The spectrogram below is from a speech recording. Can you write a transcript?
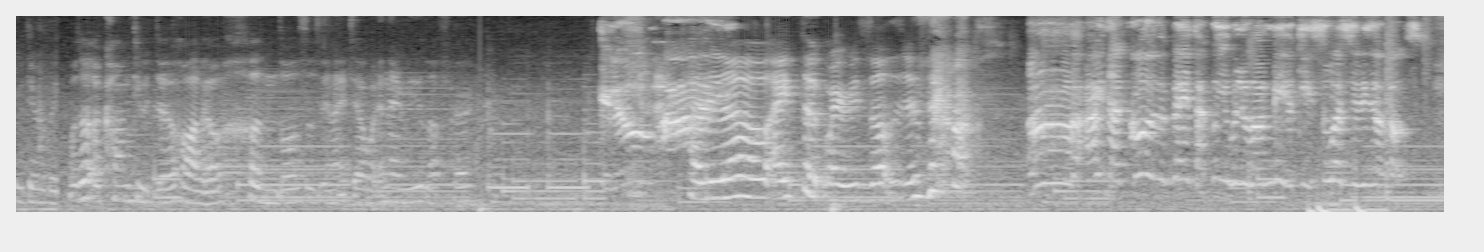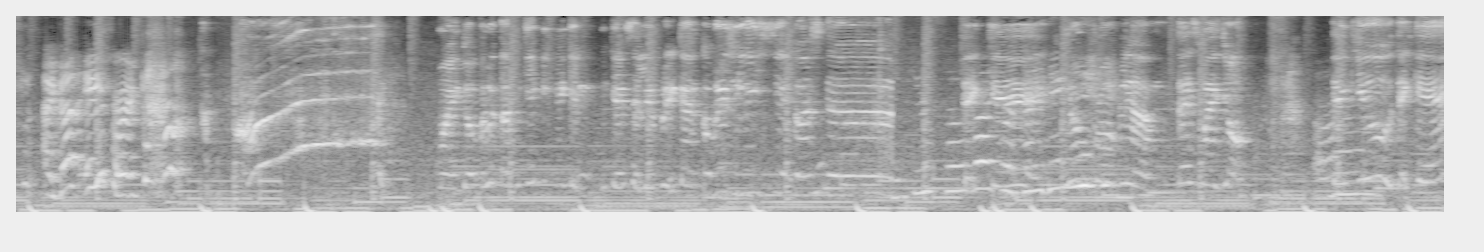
my account tutor. 我的 account tutor 花了很多时间来教我 and I really love her. Hello, I took my results just now. Ah, ay nako, nagkahit ako yung lumambi. Okay, so what's the results? I got A for account. Ah! Oh my god, kalau tak fikir we can, we can celebrate kan. Congratulations, Costa. Thank you so Take much for care. grading No me. problem. That's my job. Thank you. Take care.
